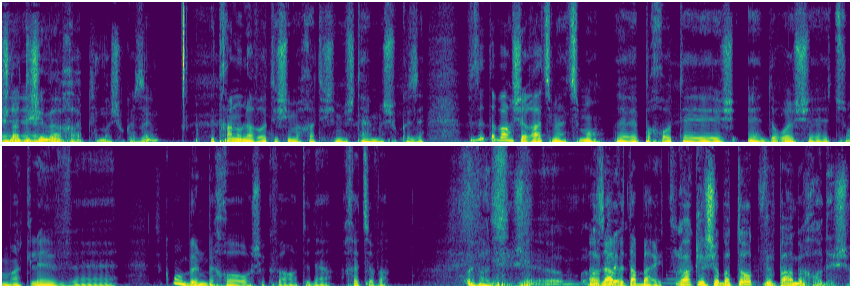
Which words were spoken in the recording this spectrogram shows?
שנת אה, 91, משהו כזה. התחלנו לעבוד 91, 92, משהו כזה. וזה דבר שרץ מעצמו, זה פחות אה, דורש אה, תשומת לב. אה, זה כמו בן בכור שכבר, אתה יודע, אחרי צבא. הבנתי. עזב את הבית. רק לשבתות ופעם בחודש.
